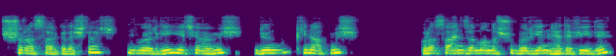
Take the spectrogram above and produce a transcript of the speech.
Şurası arkadaşlar. Bu bölgeyi geçememiş. Dün pin atmış. Burası aynı zamanda şu bölgenin hedefiydi.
